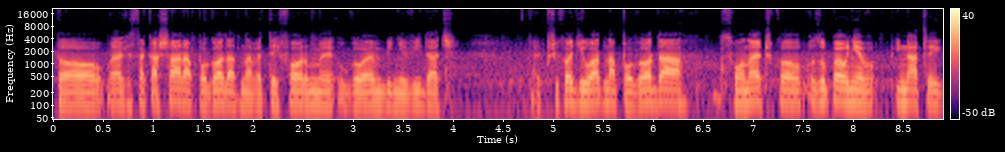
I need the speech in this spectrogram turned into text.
to jak jest taka szara pogoda, to nawet tej formy u gołębi nie widać. Jak przychodzi ładna pogoda, słoneczko, zupełnie inaczej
